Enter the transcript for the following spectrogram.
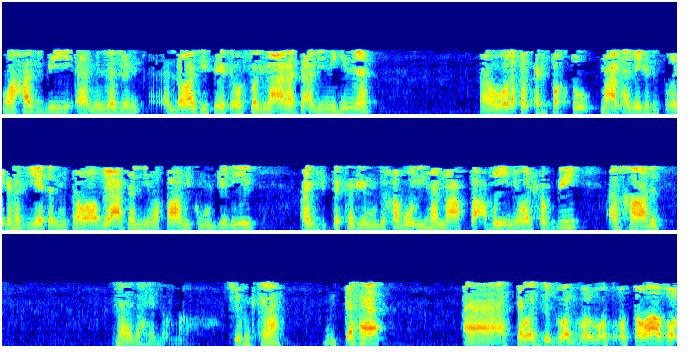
وحسبي من لجن اللواتي سيتوفرن على تعليمهن. ولقد أرفقت مع الأميرة الصغيرة هدية متواضعة لمقامكم الجليل. أرجو التكرم بقبولها مع التعظيم والحب الخالص. لا إله إلا الله. شوف الكلام. منتهى آه، التودد والتواضع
